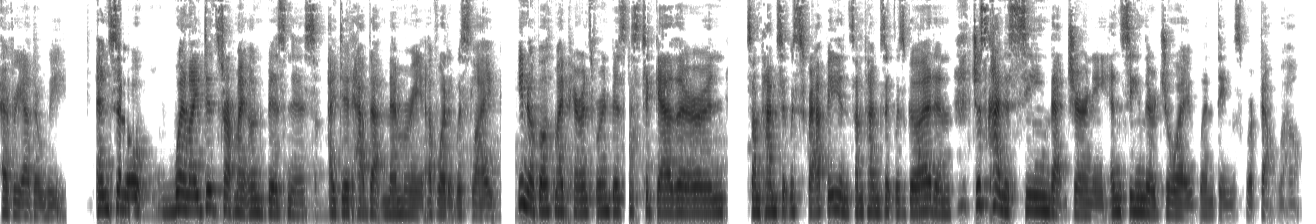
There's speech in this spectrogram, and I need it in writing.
every other week. And so when I did start my own business, I did have that memory of what it was like. You know, both my parents were in business together and sometimes it was scrappy and sometimes it was good and just kind of seeing that journey and seeing their joy when things worked out well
